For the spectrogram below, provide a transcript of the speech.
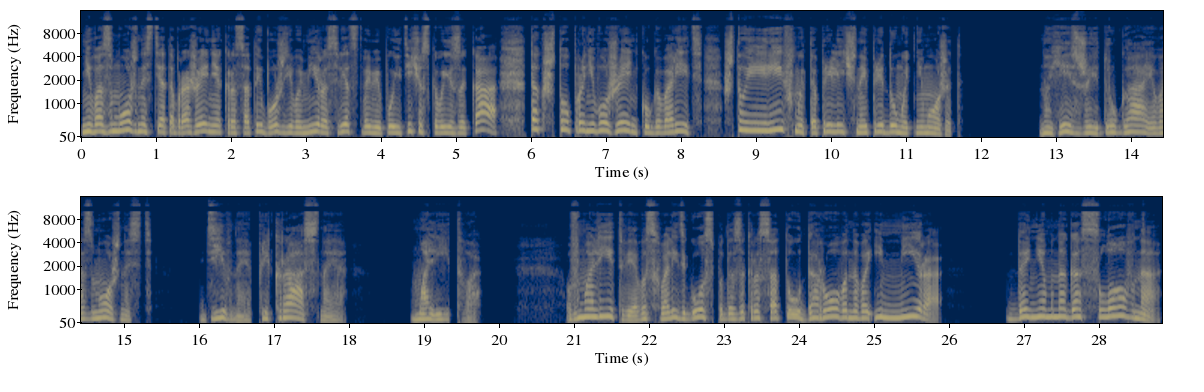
невозможности отображения красоты Божьего мира средствами поэтического языка, так что про него Женьку говорить, что и рифмы-то приличные придумать не может? Но есть же и другая возможность, дивная, прекрасная — молитва. В молитве восхвалить Господа за красоту дарованного им мира, да немногословно.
